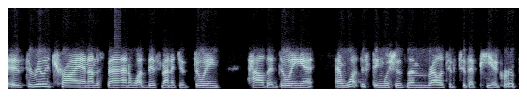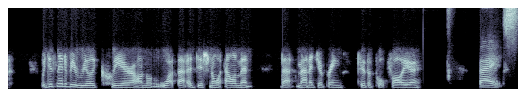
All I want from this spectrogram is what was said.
is to really try and understand what this manager is doing, how they're doing it, and what distinguishes them relative to their peer group. We just need to be really clear on what that additional element that manager brings to the portfolio. Thanks.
